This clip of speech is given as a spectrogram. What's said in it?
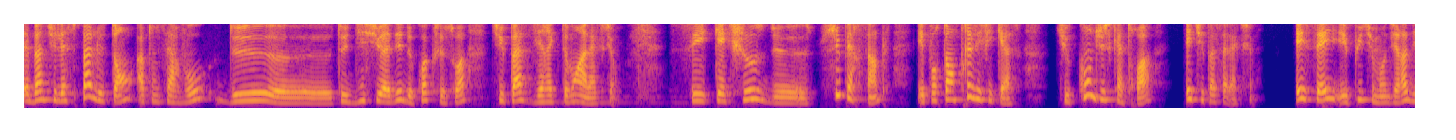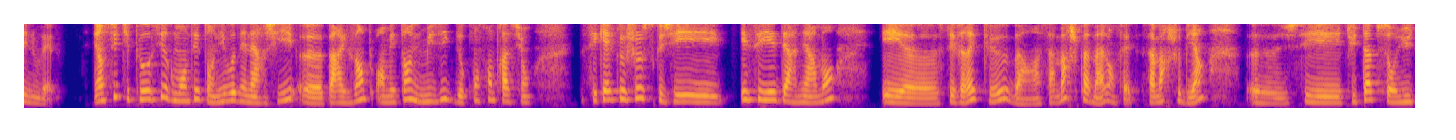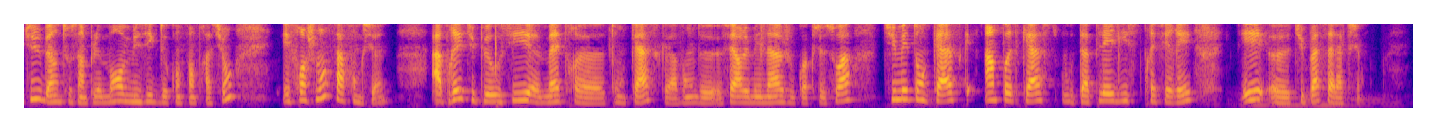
eh ben tu laisses pas le temps à ton cerveau de euh, te dissuader de quoi que ce soit, tu passes directement à l'action. C'est quelque chose de super simple et pourtant très efficace. Tu comptes jusqu'à 3 et tu passes à l'action. Essaye et puis tu m'en diras des nouvelles. Et ensuite, tu peux aussi augmenter ton niveau d'énergie, euh, par exemple en mettant une musique de concentration. C'est quelque chose que j'ai essayé dernièrement et euh, c'est vrai que ben ça marche pas mal en fait, ça marche bien. Euh, c'est tu tapes sur YouTube hein, tout simplement musique de concentration et franchement ça fonctionne. Après tu peux aussi euh, mettre euh, ton casque avant de faire le ménage ou quoi que ce soit. Tu mets ton casque, un podcast ou ta playlist préférée et tu passes à l'action.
